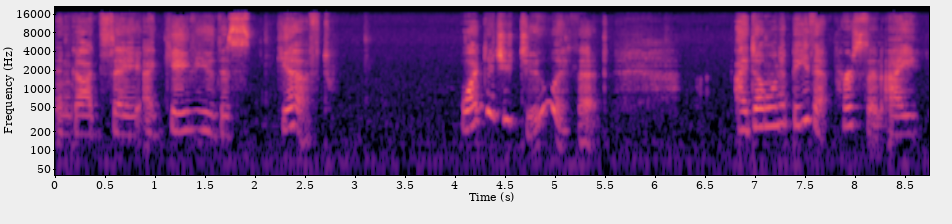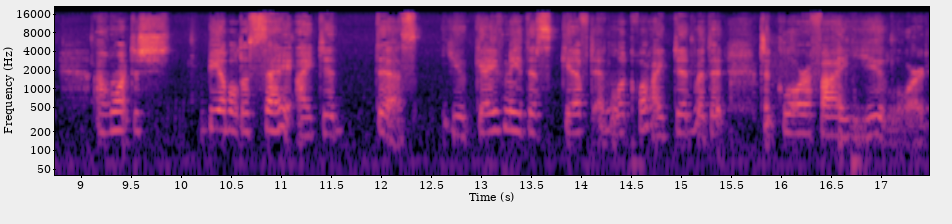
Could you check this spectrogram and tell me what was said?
and God say, I gave you this gift. What did you do with it? I don't want to be that person. I I want to sh- be able to say I did this. You gave me this gift, and look what I did with it to glorify you, Lord.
